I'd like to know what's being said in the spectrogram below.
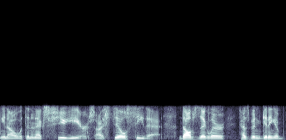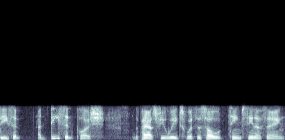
you know, within the next few years. I still see that. Dolph Ziggler has been getting a decent a decent push the past few weeks with this whole Team Cena thing.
